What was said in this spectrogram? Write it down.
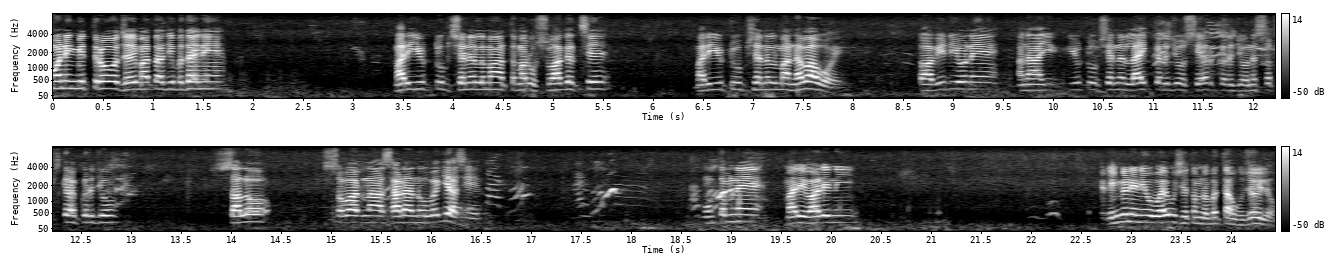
મોર્નિંગ મિત્રો. જય માતાજી બધાને. મારી યુટ્યુબ ચેનલમાં તમારું સ્વાગત છે. મારી યુટ્યુબ ચેનલમાં નવા હોય તો આ વિડીયોને અને આ યુટ્યુબ ચેનલ લાઈક કરજો શેર કરજો અને સબસ્ક્રાઈબ કરજો. ચાલો, સવારના સાડા નવ વાગ્યા છે. હું તમને મારી વાડીની રીંગણીને એવું વાવ્યું છે, તમને બતાવું, જોઈ લો.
